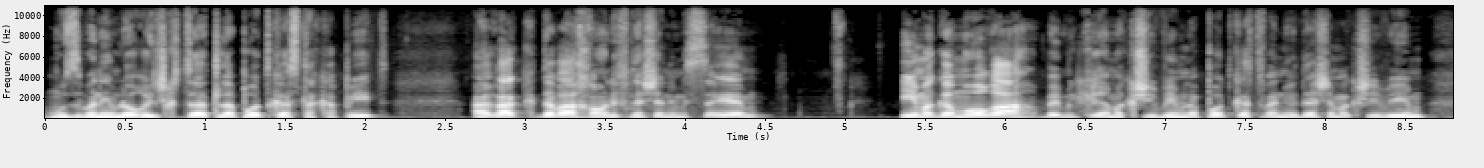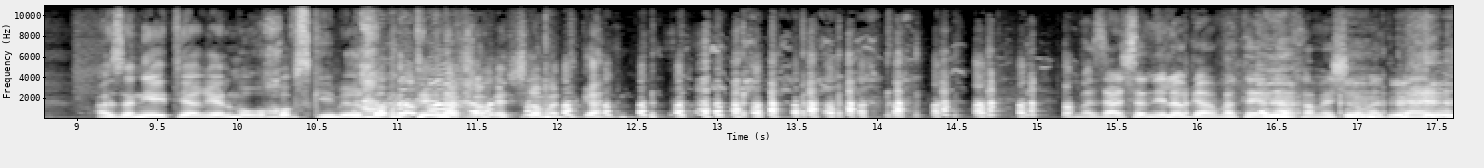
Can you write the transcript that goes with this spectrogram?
מוזמנים להוריד קצת לפודקאסט הכפית. אה, רק דבר אחרון לפני שאני מסיים, אם הגמורה במקרה מקשיבים לפודקאסט, ואני יודע שהם מקשיבים, אז אני הייתי אריאל מורוכובסקי ברחוב התאנה 5 רמת גן. מזל שאני לא גר בתאנה חמש רמת גן.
